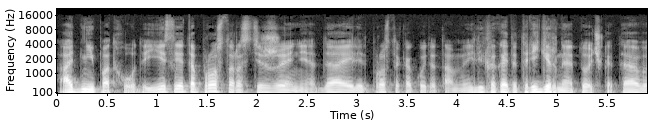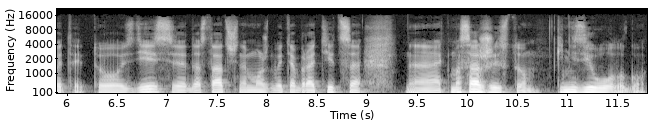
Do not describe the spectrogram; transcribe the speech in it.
одни подходы. Если это просто растяжение, да, или просто какой-то там, или какая-то триггерная точка да, в этой, то здесь достаточно, может быть, обратиться э, к массажисту, кинезиологу.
